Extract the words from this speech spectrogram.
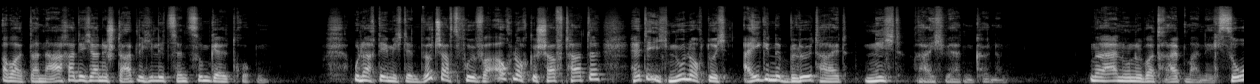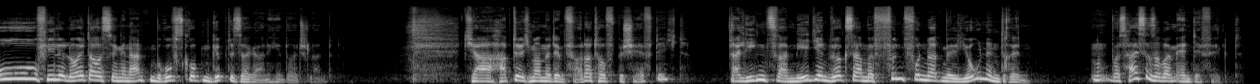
aber danach hatte ich eine staatliche Lizenz zum Gelddrucken. Und nachdem ich den Wirtschaftsprüfer auch noch geschafft hatte, hätte ich nur noch durch eigene Blödheit nicht reich werden können. Na, nun übertreibt man nicht. So viele Leute aus den genannten Berufsgruppen gibt es ja gar nicht in Deutschland. Tja, habt ihr euch mal mit dem Fördertopf beschäftigt? Da liegen zwar medienwirksame 500 Millionen drin. Was heißt das aber im Endeffekt?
